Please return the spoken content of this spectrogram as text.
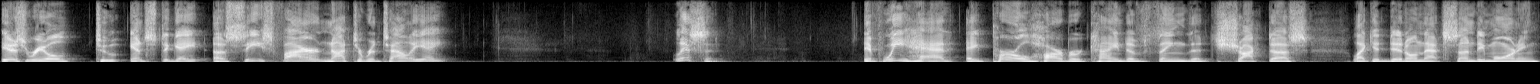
Israel to instigate a ceasefire, not to retaliate. Listen, if we had a Pearl Harbor kind of thing that shocked us like it did on that Sunday morning,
